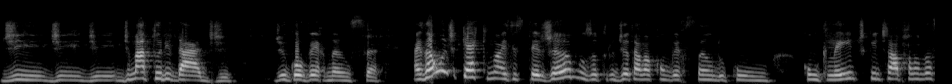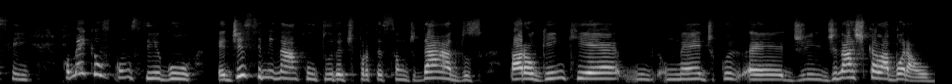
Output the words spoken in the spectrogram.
de, de, de, de maturidade de governança. Mas aonde quer que nós estejamos, outro dia eu estava conversando com, com um cliente que a gente estava falando assim: como é que eu consigo é, disseminar a cultura de proteção de dados para alguém que é um médico é, de ginástica laboral.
